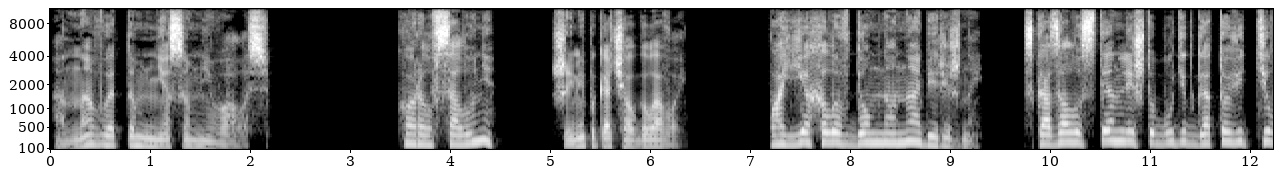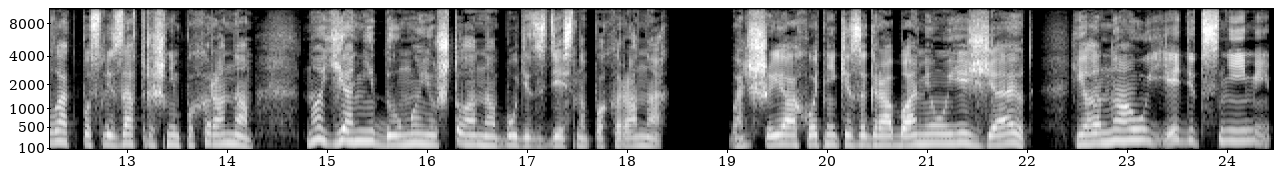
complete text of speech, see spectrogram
Она в этом не сомневалась. «Корал в салоне?» Шими покачал головой. «Поехала в дом на набережной. Сказала Стэнли, что будет готовить тела к послезавтрашним похоронам, но я не думаю, что она будет здесь на похоронах. Большие охотники за гробами уезжают, и она уедет с ними».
